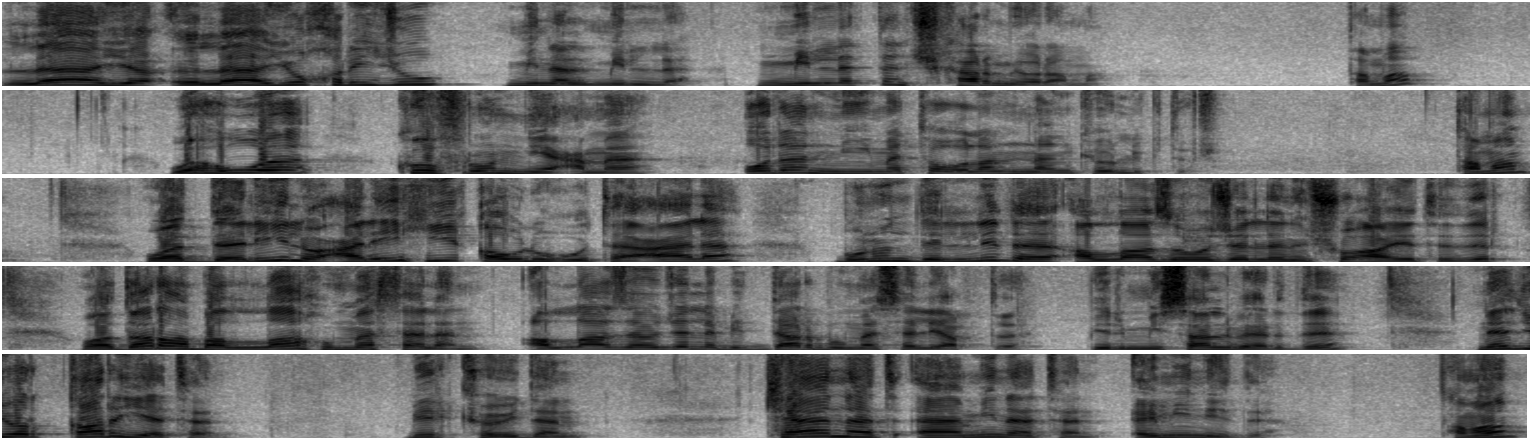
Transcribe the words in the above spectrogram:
la ya- la yuhricu minel mille. Milletten çıkarmıyor ama. Tamam? Ve huve kufrun ni'me. O da nimete olan nankörlüktür. Tamam? Ve delilu aleyhi kavluhu teala. Bunun delili de Allah Azze ve Celle'nin şu ayetidir. Ve daraballahu meselen. Allah Azze ve Celle bir darbu mesel yaptı. Bir misal verdi. Ne diyor? Karyeten. Bir köyden. Kânet amineten. Emin idi. Tamam?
